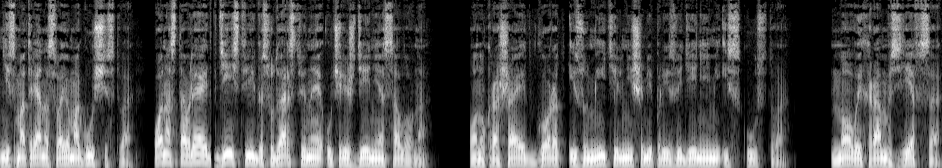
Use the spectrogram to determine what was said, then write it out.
Несмотря на свое могущество, он оставляет в действии государственное учреждение салона. Он украшает город изумительнейшими произведениями искусства. Новый храм Зевса,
